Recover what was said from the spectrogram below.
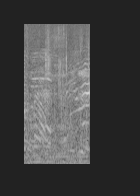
Yeah.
